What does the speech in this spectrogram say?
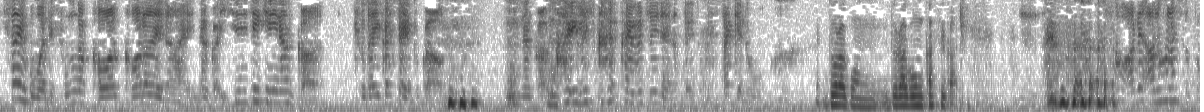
最後までそんな変わ変わらないじゃないなんか一時的になんか巨大化したりとか、なんか怪物か、怪物みたいになったりとかしたけど、ドラゴン、ドラゴン化するから。あれ、あの話ちょっと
